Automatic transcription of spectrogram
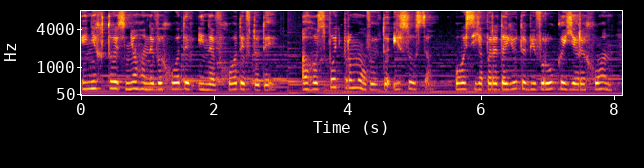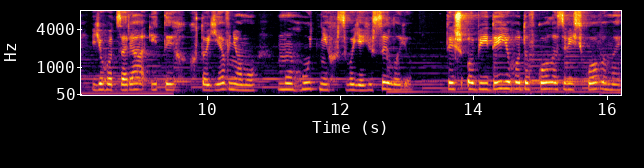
і ніхто з нього не виходив і не входив туди. А Господь промовив до Ісуса: Ось я передаю тобі в руки Єрихон, його царя і тих, хто є в ньому, могутніх своєю силою. Ти ж обійди його довкола з військовими.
